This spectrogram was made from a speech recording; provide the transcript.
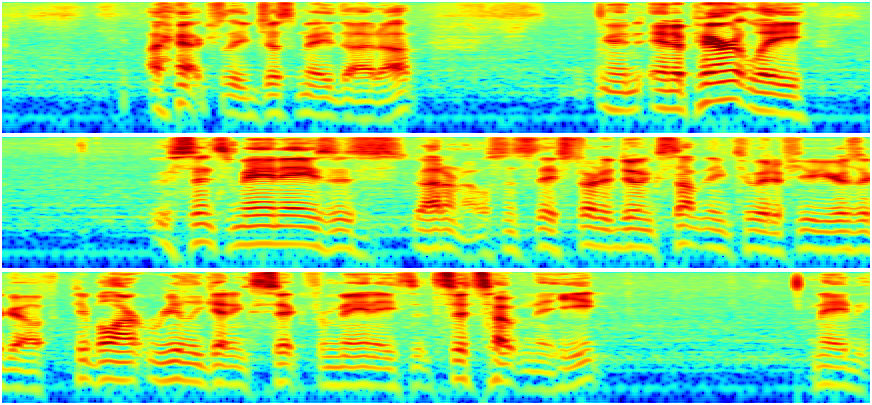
I actually just made that up. And, and apparently, since mayonnaise is, I don't know, since they started doing something to it a few years ago, people aren't really getting sick from mayonnaise that sits out in the heat. Maybe.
